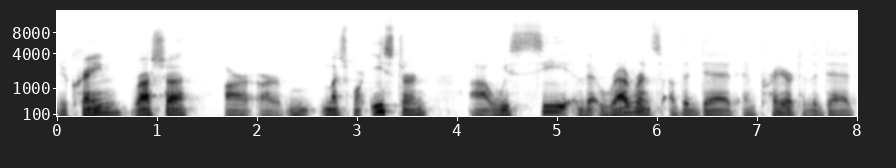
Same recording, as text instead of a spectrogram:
Ukraine, Russia are, are much more Eastern, uh, we see that reverence of the dead and prayer to the dead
